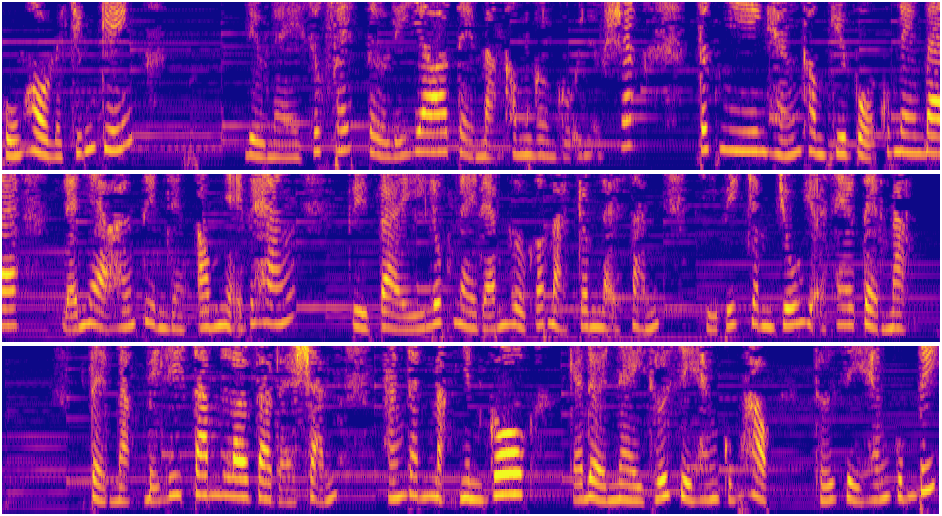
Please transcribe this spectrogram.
huống hồ là chứng kiến. Điều này xuất phát từ lý do tề mặt không gần gũi nữ sắc, tất nhiên hắn không khiêu vũ cũng đang ba, lẽ nào hắn tìm đàn ông nhảy với hắn. Vì vậy, lúc này đám người có mặt trong đại sảnh chỉ biết chăm chú dõi theo tề mặt. Tề mặt bị ly tâm lôi vào đại sảnh, hắn đánh mặt nhìn cô, cả đời này thứ gì hắn cũng học, thứ gì hắn cũng biết,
